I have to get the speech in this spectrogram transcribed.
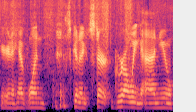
You're going to have one, it's going to start growing on you.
